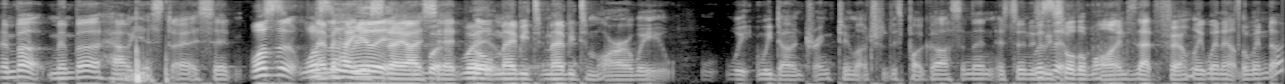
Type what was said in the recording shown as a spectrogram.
Remember, remember how yesterday I said. wasn't wasn't remember how really. yesterday I w- said, w- well, maybe t- maybe tomorrow we, we we don't drink too much for this podcast, and then as soon as Was we it- saw the wines, that firmly went out the window.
